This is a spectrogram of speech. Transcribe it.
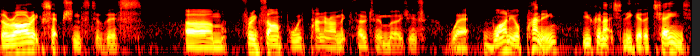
There are exceptions to this. Um, for example, with panoramic photo merges, where while you're panning, you can actually get a change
